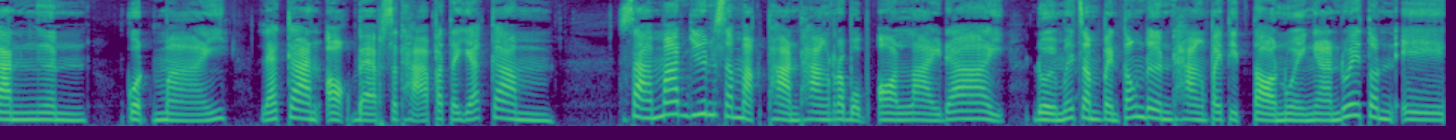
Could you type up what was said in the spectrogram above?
การเงิน กฎหมาย และการออกแบบสถาปัตยกรรม สามารถยื่นสมัครผ่านทางระบบออนไลน์ได้ โดยไม่จำเป็นต้องเดินทางไปติดต่อหน่วยงานด้วยตนเอง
